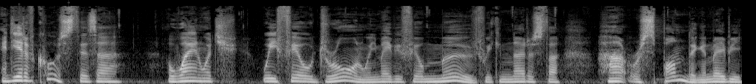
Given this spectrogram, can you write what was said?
And yet, of course, there's a, a way in which we feel drawn, we maybe feel moved, we can notice the heart responding, and maybe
